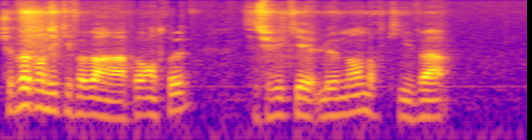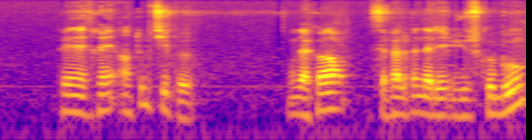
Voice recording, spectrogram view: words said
Chaque fois qu'on dit qu'il faut avoir un rapport entre eux, c'est suffit qu'il y ait le membre qui va pénétrer un tout petit peu. D'accord C'est pas la peine d'aller jusqu'au bout.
